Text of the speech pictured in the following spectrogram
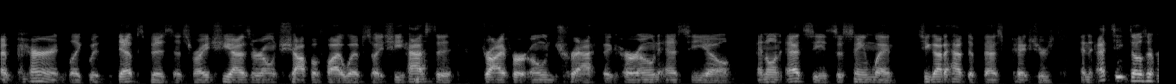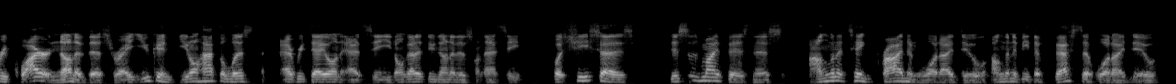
apparent, like with Deb's business, right? She has her own Shopify website. She has to drive her own traffic, her own SEO. And on Etsy, it's the same way. She got to have the best pictures. And Etsy doesn't require none of this, right? You can you don't have to list every day on Etsy. You don't got to do none of this on Etsy. But she says, "This is my business. I'm going to take pride in what I do. I'm going to be the best at what I do."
